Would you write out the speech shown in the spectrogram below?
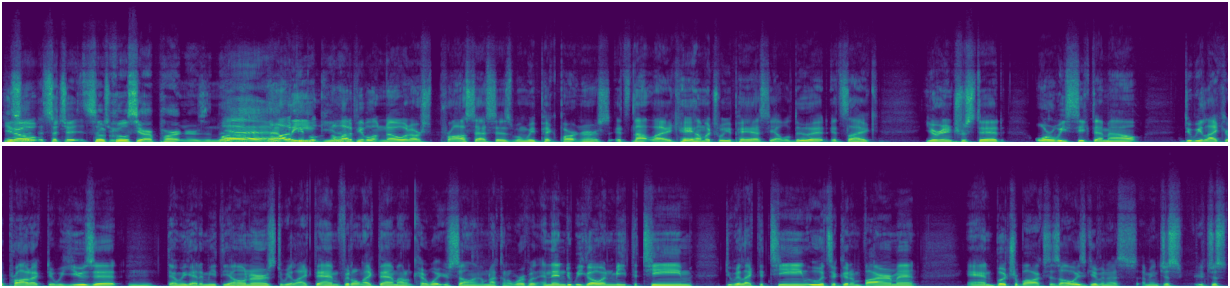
You It's so- know- it's such a it's So such a- cool to see our partners in the Yeah. that, a that lot of people, you a lot of people don't know what our process is when we pick partners. It's not like, hey, how much will you pay us? Yeah, we'll do it. It's like you're interested, or we seek them out. Do we like your product? Do we use it? Mm-hmm. Then we got to meet the owners. Do we like them? If we don't like them, I don't care what you're selling. I'm not going to work with. It. And then do we go and meet the team? Do we like the team? Ooh, it's a good environment. And Butcher Box has always given us. I mean, just it's just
